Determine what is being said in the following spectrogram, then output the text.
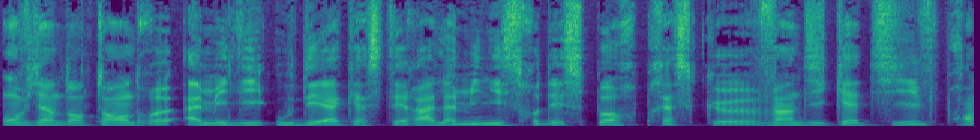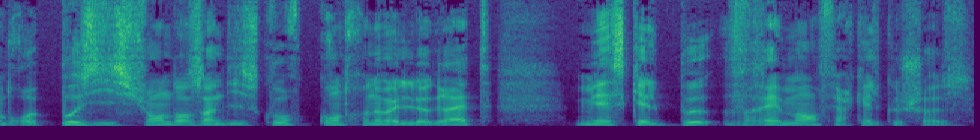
On vient d'entendre Amélie Oudéa-Castera, la ministre des Sports, presque vindicative, prendre position dans un discours contre Noël Legrette. Mais est-ce qu'elle peut vraiment faire quelque chose?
